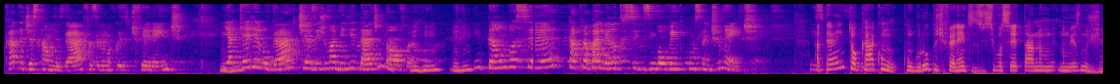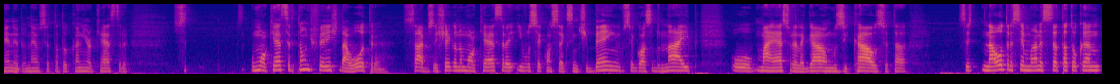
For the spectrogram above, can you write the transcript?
Cada dia está um lugar, fazendo uma coisa diferente. Uhum. E aquele lugar te exige uma habilidade nova. Uhum, uhum. Então você está trabalhando, se desenvolvendo constantemente. Até em tocar com, com grupos diferentes, se você está no, no mesmo gênero, né? Você está tocando em orquestra. Uma orquestra é tão diferente da outra, sabe? Você chega numa orquestra e você consegue sentir bem, você gosta do naipe, o maestro é legal, musical, você tá. Você, na outra semana você tá tocando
